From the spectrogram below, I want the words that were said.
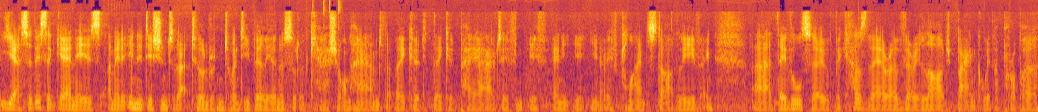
Yeah, so this again is, I mean, in addition to that 220 billion of sort of cash on hand that they could they could pay out if if any you know if clients start leaving, uh, they've also because they're a very large bank with a proper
